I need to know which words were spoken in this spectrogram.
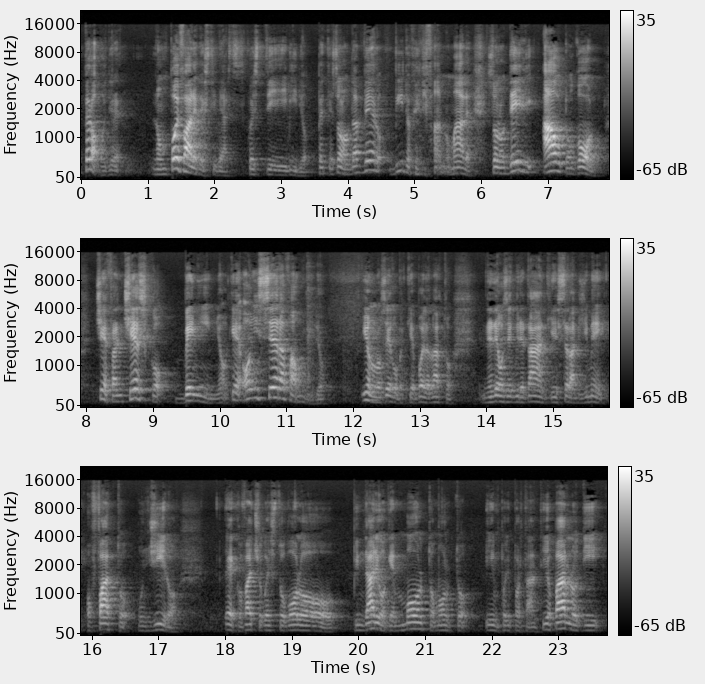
però vuol dire, non puoi fare questi, versi, questi video, perché sono davvero video che ti fanno male, sono degli autogol. C'è Francesco Benigno che ogni sera fa un video io non lo seguo perché poi dall'altro ne devo seguire tanti, essere amici miei, ho fatto un giro, ecco faccio questo volo pindarico che è molto molto importante. Io parlo di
